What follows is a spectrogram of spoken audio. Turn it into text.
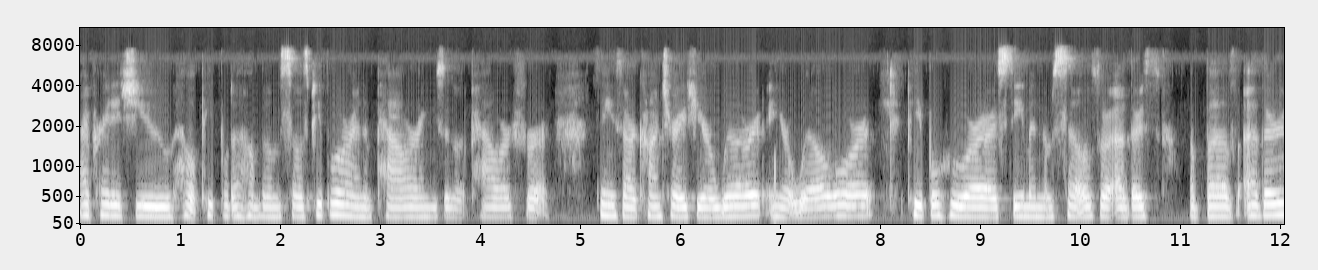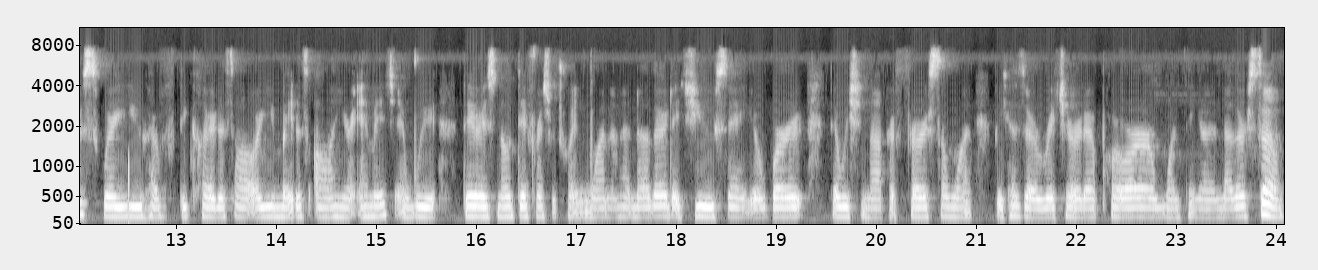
I pray that you help people to humble themselves. People are in power and using the power for things that are contrary to your word and your will, Lord. People who are esteeming themselves or others above others, where you have declared us all or you made us all in your image, and we there is no difference between one and another. That you say in your word that we should not prefer someone because they're richer or they're poorer or one thing or another. So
